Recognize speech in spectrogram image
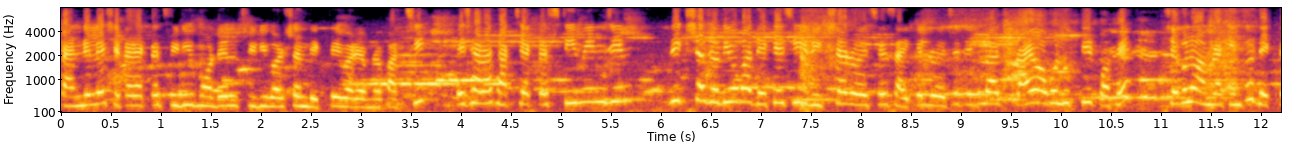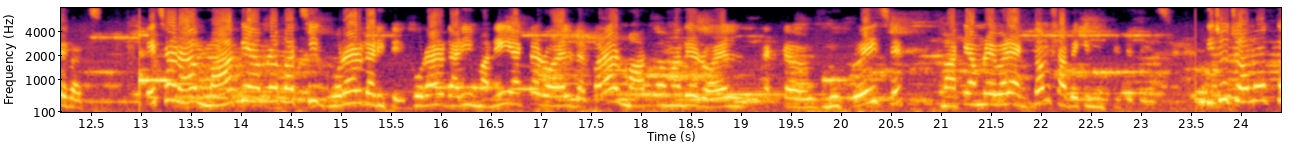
প্যান্ডেলে সেটার একটা থ্রি মডেল থ্রি ভার্সন দেখতে এবারে আমরা পাচ্ছি। এছাড়া থাকছে একটা স্টিম ইঞ্জিন রিক্সা যদিও বা দেখেছি, রিক্সা রয়েছে সাইকেল রয়েছে, যেগুলো আজ প্রায় অবলুপ্তির পথে, সেগুলো আমরা কিন্তু দেখতে পাচ্ছি। এছাড়া মাকে আমরা পাচ্ছি ঘোড়ার গাড়িতে। ঘোড়ার গাড়ি মানেই একটা রয়্যাল ব্যাপার, আর মা তো আমাদের রয়্যাল একটা লুক রয়েছে। মাকে আমরা এবারে একদম সাবেকি মূর্তিতে পেয়েছি কিছু চমক তো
